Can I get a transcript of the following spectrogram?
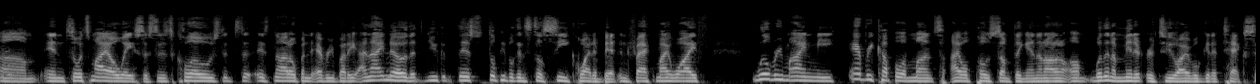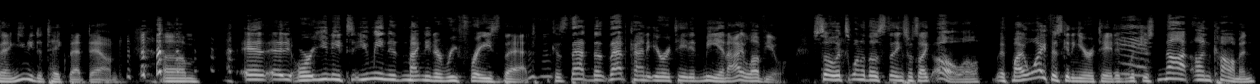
Um, and so it's my oasis. It's closed. It's it's not open to everybody. And I know that you could, there's still people can still see quite a bit. In fact, my wife will remind me every couple of months. I will post something, and then um, within a minute or two, I will get a text saying you need to take that down. um, and, and- or you need to, you mean it might need to rephrase that Mm-hmm. because that, that kind of irritated me and I love you. So it's one of those things where it's like, oh, well, if my wife is getting irritated, which is not uncommon,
